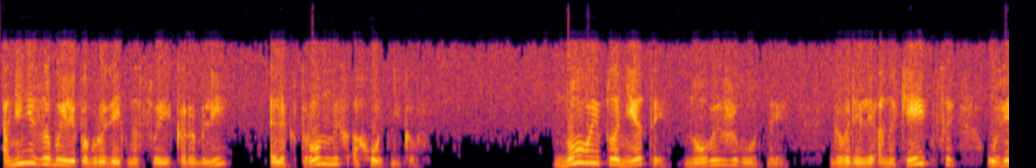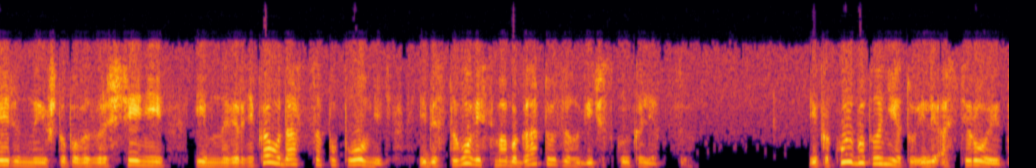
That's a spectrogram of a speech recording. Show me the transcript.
они не забыли погрузить на свои корабли электронных охотников. «Новые планеты, новые животные», — говорили анакейцы, уверенные, что по возвращении им наверняка удастся пополнить и без того весьма богатую зоологическую коллекцию. И какую бы планету или астероид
